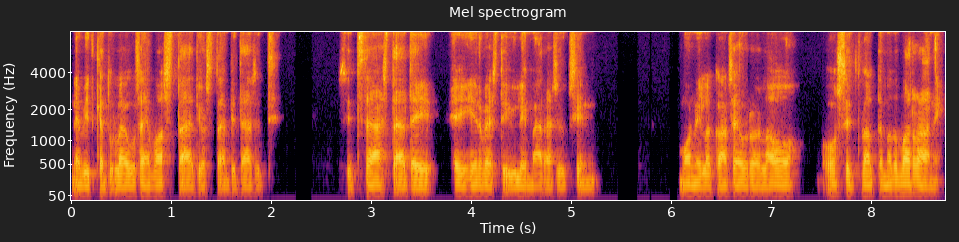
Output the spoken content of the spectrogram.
ne, mitkä tulee usein vastaan, että jostain pitää sitten sit säästää, että ei, ei hirveästi ylimääräisyyksiin monillakaan seuroilla ole, ole sit välttämättä varaa, niin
